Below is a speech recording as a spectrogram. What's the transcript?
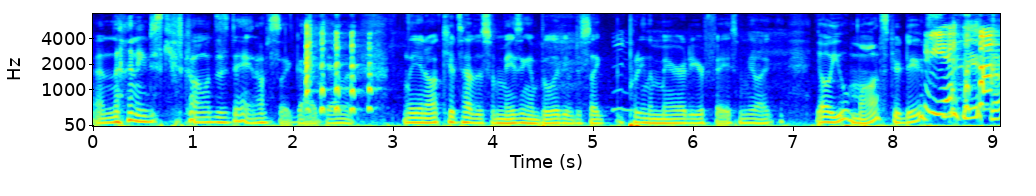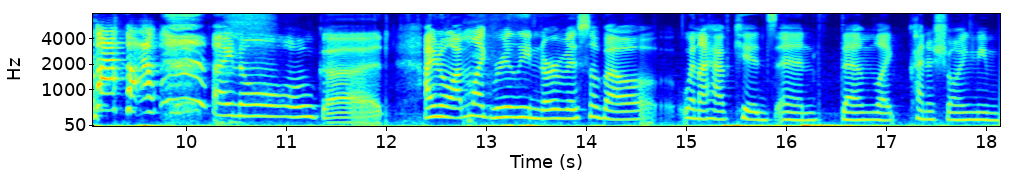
And then he just keeps going with his day, and I'm just like, God damn it. You know, kids have this amazing ability of just like putting the mirror to your face and be like, "Yo, you a monster, dude." Yeah. You know? I know. Oh God. I know. I'm like really nervous about when I have kids and them like kind of showing me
